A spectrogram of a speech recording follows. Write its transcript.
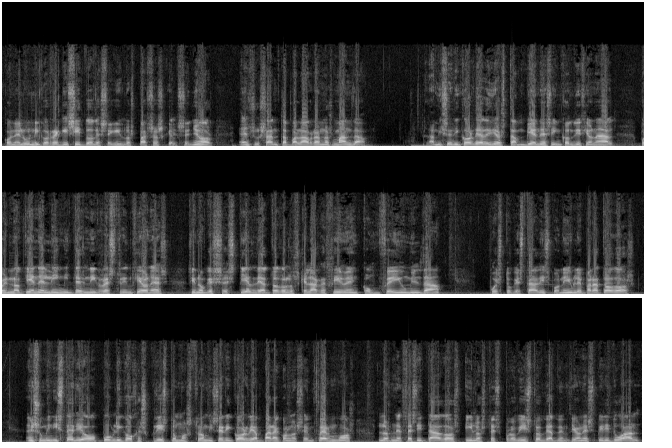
con el único requisito de seguir los pasos que el Señor en su santa palabra nos manda. La misericordia de Dios también es incondicional, pues no tiene límites ni restricciones, sino que se extiende a todos los que la reciben con fe y humildad, puesto que está disponible para todos. En su ministerio público Jesucristo mostró misericordia para con los enfermos, los necesitados y los desprovistos de atención espiritual.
